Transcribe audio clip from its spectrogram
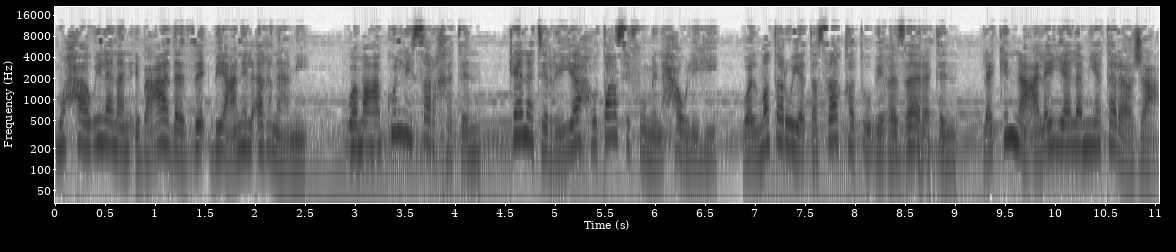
محاولا إبعاد الذئب عن الأغنام. ومع كل صرخة كانت الرياح تعصف من حوله والمطر يتساقط بغزارة لكن علي لم يتراجع.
